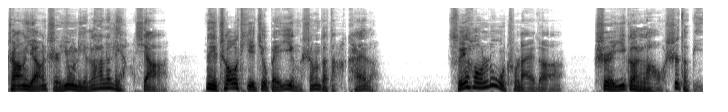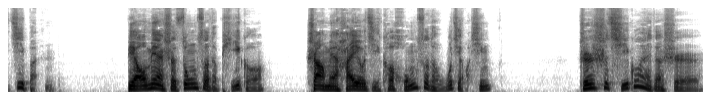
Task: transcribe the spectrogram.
张扬只用力拉了两下，那抽屉就被应声的打开了。随后露出来的是一个老式的笔记本，表面是棕色的皮革，上面还有几颗红色的五角星。只是奇怪的是，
